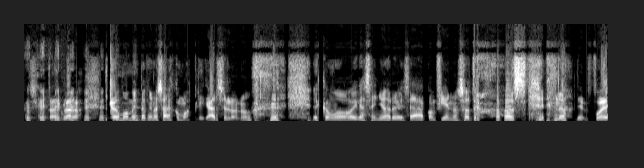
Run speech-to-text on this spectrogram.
Entonces, claro, llega un momento que no sabes cómo explicárselo, ¿no? es como, oiga, señor, o sea, confía en nosotros. no, después,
